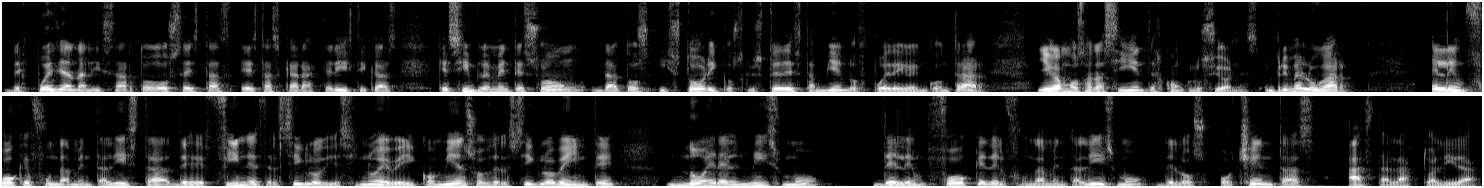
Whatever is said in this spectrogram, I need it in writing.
después de analizar todas estas, estas características, que simplemente son datos históricos que ustedes también los pueden encontrar, llegamos a las siguientes conclusiones. En primer lugar, el enfoque fundamentalista de fines del siglo XIX y comienzos del siglo XX no era el mismo del enfoque del fundamentalismo de los ochentas hasta la actualidad.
